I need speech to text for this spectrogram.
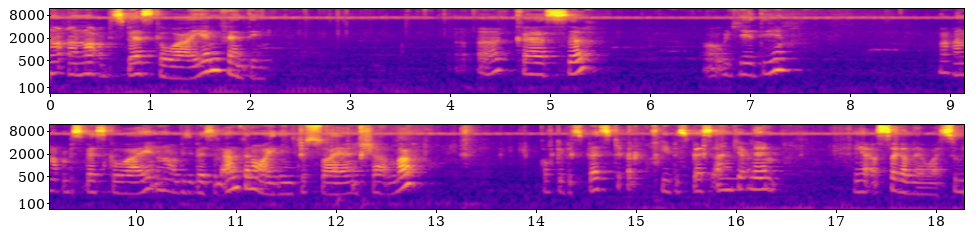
nooca nooc basbaaska waaye ma fahanteen? Kaasa waa ujeediin nooca nooc basbaaska waaye nooc basbaas la'aantana waa idin tusaaya insha allah qofka basbaas jecel qofkii basbaas aan jecleen ayaa isaga le waa suu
